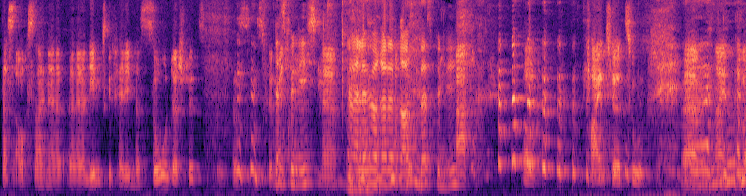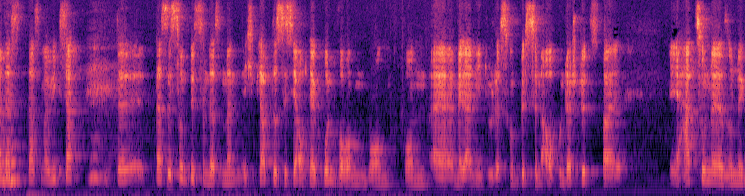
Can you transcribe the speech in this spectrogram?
dass auch seine äh, Lebensgefährtin das so unterstützt. Das ist für das mich bin ich. Eine, für alle Hörer da draußen, das bin ich. Ah, oh, Feind hört zu. Ähm, nein, aber das, das mal, wie gesagt, das ist so ein bisschen, dass man, ich glaube, das ist ja auch der Grund, warum, warum, warum äh, Melanie, du das so ein bisschen auch unterstützt, weil er hat so eine, so eine,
